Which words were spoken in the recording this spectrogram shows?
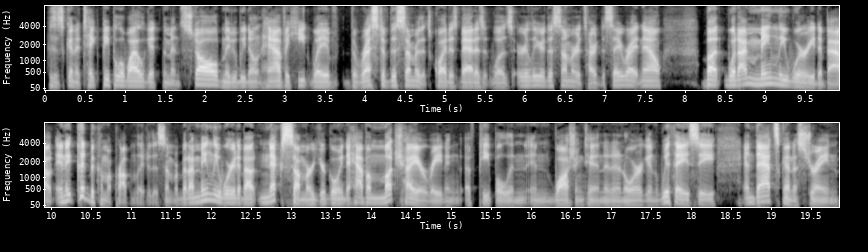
because it's going to take people a while to get them installed. Maybe we don't have a heat wave the rest of this summer that's quite as bad as it was earlier this summer. It's hard to say right now. But what I'm mainly worried about, and it could become a problem later this summer, but I'm mainly worried about next summer, you're going to have a much higher rating of people in, in Washington and in Oregon with AC, and that's going to strain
